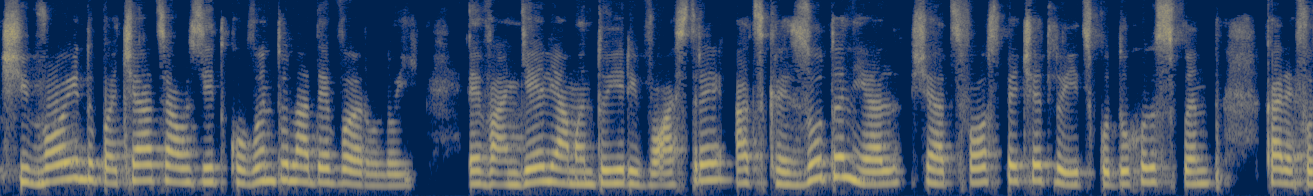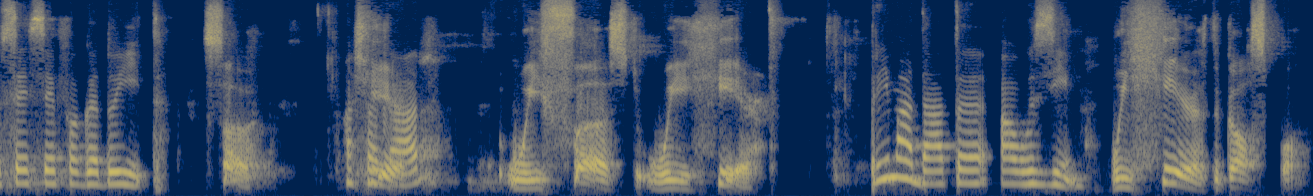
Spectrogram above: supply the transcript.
Și voi, după ce ați auzit cuvântul adevărului, Evanghelia mântuirii voastre, ați crezut în el și ați fost pecetluiți cu Duhul Sfânt care fusese făgăduit. So, Așadar, we first we hear, prima dată auzim. we hear the gospel.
